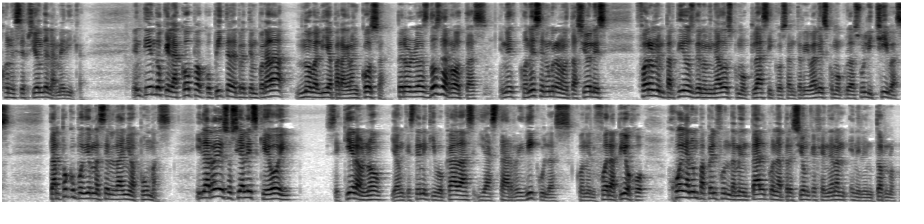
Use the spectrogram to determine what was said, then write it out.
con excepción del América. Entiendo que la copa o copita de pretemporada no valía para gran cosa, pero las dos derrotas, e, con ese número de anotaciones, fueron en partidos denominados como clásicos ante rivales como Cruz Azul y Chivas. Tampoco pudieron hacerle daño a Pumas. Y las redes sociales que hoy, se quiera o no, y aunque estén equivocadas y hasta ridículas con el fuera piojo, juegan un papel fundamental con la presión que generan en el entorno.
